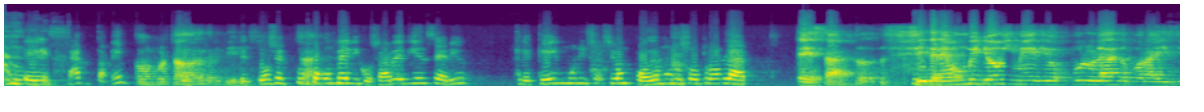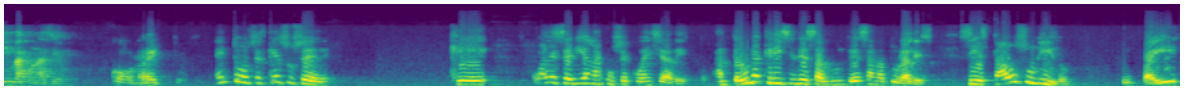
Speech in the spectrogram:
Exactamente. Comportadores del virus. Entonces tú como médico sabes bien serio que qué inmunización podemos nosotros hablar. Exacto. Si tenemos un millón y medio pululando por ahí sin vacunación. Correcto. Entonces, ¿qué sucede? Que, ¿cuáles serían las consecuencias de esto? ante una crisis de salud de esa naturaleza, si Estados Unidos, un país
